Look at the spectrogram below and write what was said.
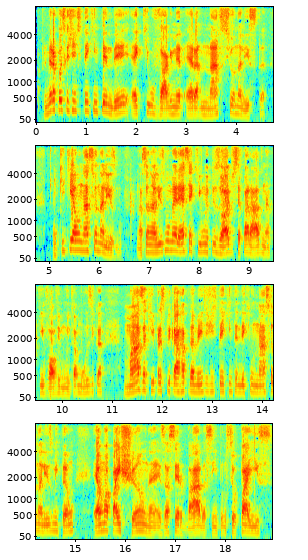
A primeira coisa que a gente tem que entender é que o Wagner era nacionalista. O que, que é o nacionalismo? Nacionalismo merece aqui um episódio separado, né, porque envolve muito a música. Mas aqui para explicar rapidamente a gente tem que entender que o nacionalismo então é uma paixão, né, exacerbada assim pelo seu país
